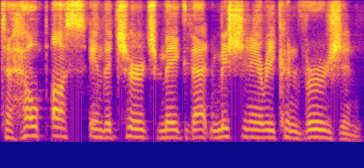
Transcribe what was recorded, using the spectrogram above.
to help us in the church make that missionary conversion,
